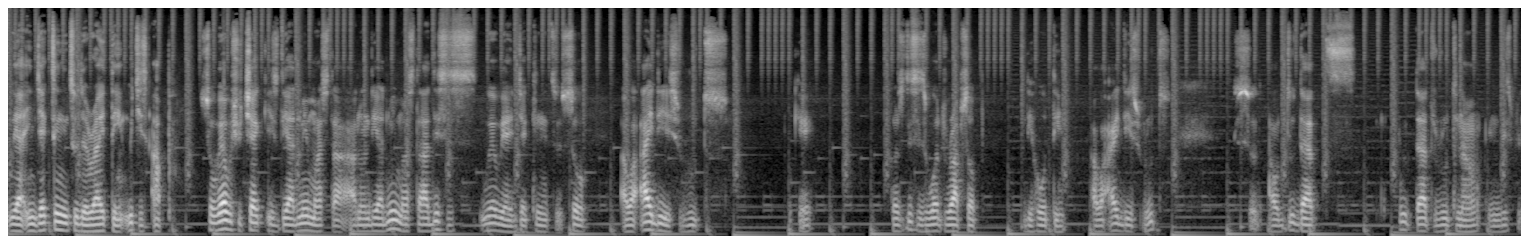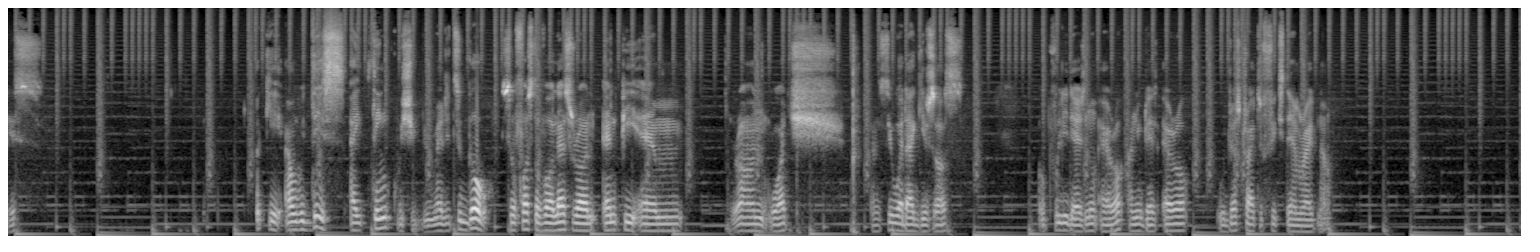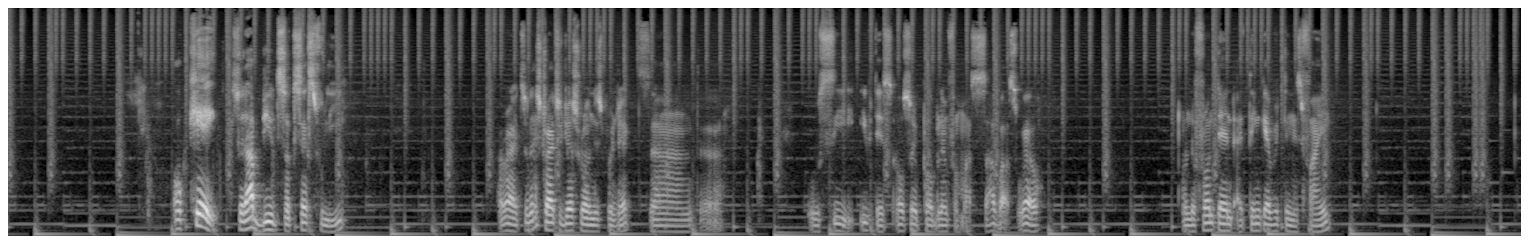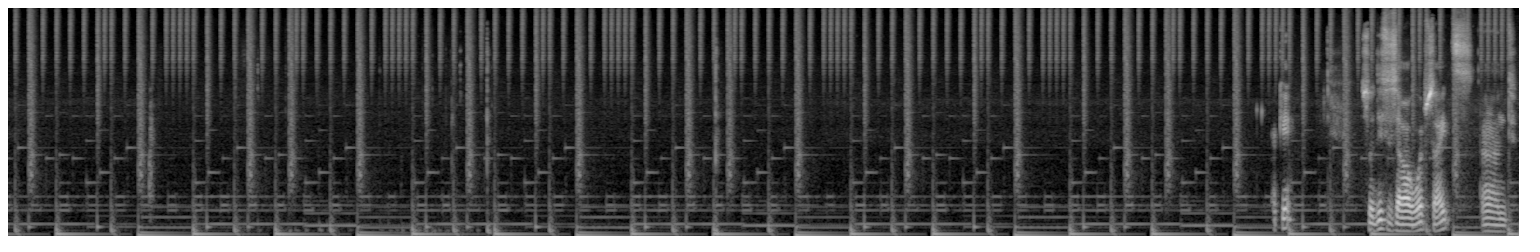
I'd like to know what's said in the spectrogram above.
we are injecting into the right thing which is app so where we should check is the admin master and on the admin master this is where we are injecting it to. So our id is root okay? Because this is what wraps up the whole thing. Our id is root. So i'll do that put that root now in this place okay and with this i think we should be ready to go. So first of all let's run npm run watch and see what that gives us. Hopefully there's no error and if there's error we'll just try to fix them right now. Okay so that built successfully. All right so let's try to just run this project and uh, we'll see if there's also a problem from our server as well. On the front end I think everything is fine so this is our website and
